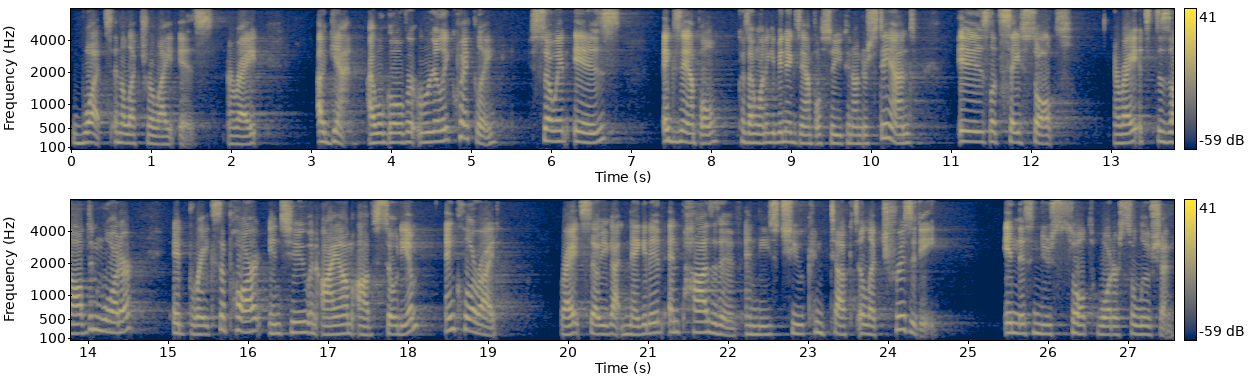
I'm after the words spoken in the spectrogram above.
what an electrolyte is, all right? Again, I will go over it really quickly. So it is, example, because I want to give you an example so you can understand, is let's say salt. All right, it's dissolved in water. It breaks apart into an ion of sodium and chloride. Right, so you got negative and positive, and these two conduct electricity in this new salt water solution.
